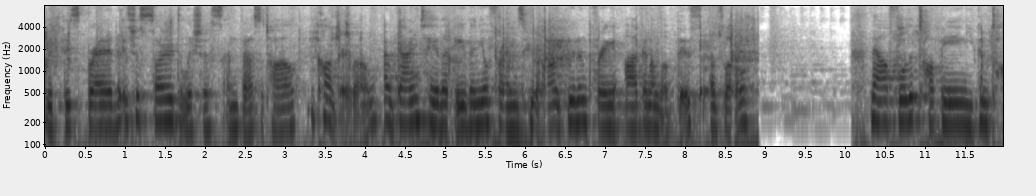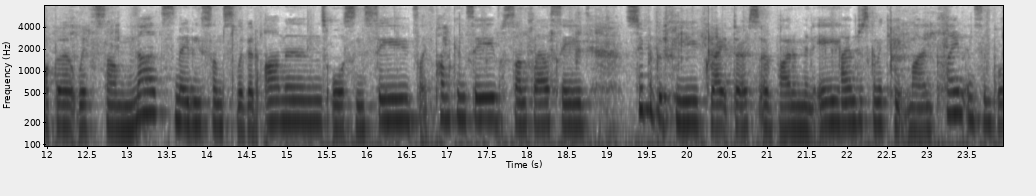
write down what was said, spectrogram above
with this bread. It's just so delicious and versatile. You can't go wrong. I guarantee that even your friends who aren't gluten-free are gonna love this as well. Now for the topping, you can top it with some nuts, maybe some slivered almonds or some seeds like pumpkin seeds, sunflower seeds. Super good for you, great dose of vitamin E. I'm just gonna keep mine plain and simple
